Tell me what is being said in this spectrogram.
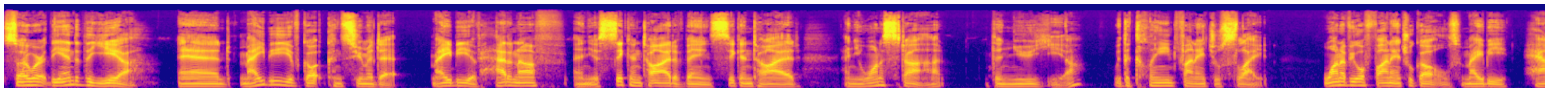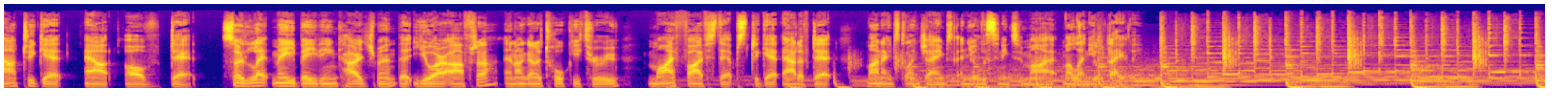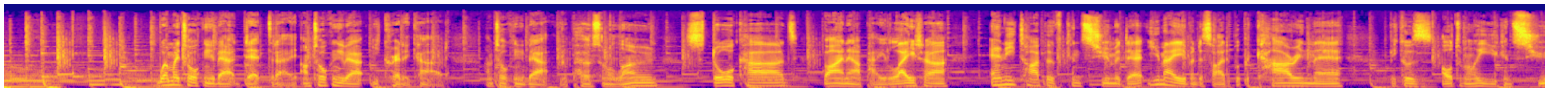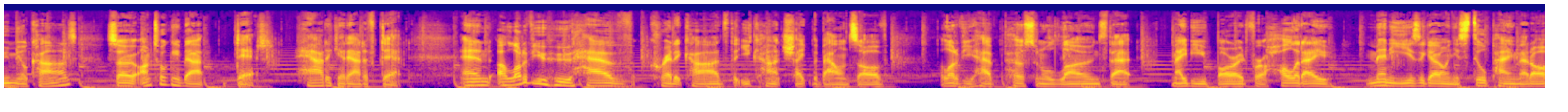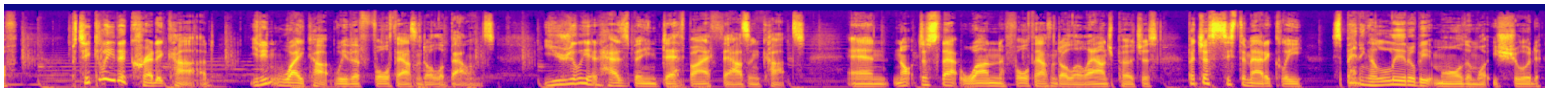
So we're at the end of the year, and maybe you've got consumer debt. Maybe you've had enough and you're sick and tired of being sick and tired, and you want to start the new year with a clean financial slate. One of your financial goals may be how to get out of debt. So let me be the encouragement that you are after, and I'm going to talk you through my five steps to get out of debt. My name's Glen James, and you're listening to my Millennial Daily. When we're talking about debt today, I'm talking about your credit card. I'm talking about your personal loan, store cards, buy now, pay later, any type of consumer debt. You may even decide to put the car in there because ultimately you consume your cars. So I'm talking about debt, how to get out of debt. And a lot of you who have credit cards that you can't shake the balance of, a lot of you have personal loans that maybe you borrowed for a holiday many years ago and you're still paying that off particularly the credit card, you didn't wake up with a $4,000 balance. Usually it has been death by a thousand cuts. And not just that one $4,000 lounge purchase, but just systematically spending a little bit more than what you should.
